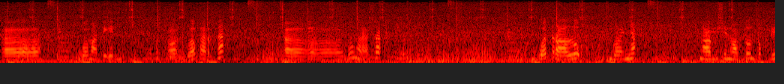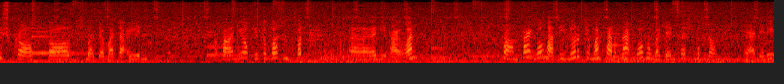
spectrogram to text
uh, eh, gue matiin akun gue karena uh, eh, gue ngerasa gue terlalu banyak ngabisin waktu untuk di scroll scroll terus baca bacain apalagi waktu itu gue sempet uh, di Taiwan sampai gue nggak tidur cuma karena gue ngebacain Facebook dong. Ya jadi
